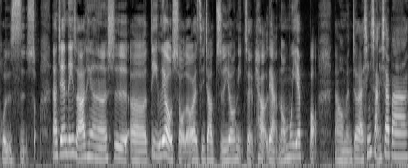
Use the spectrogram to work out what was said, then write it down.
或者四首。那今天第一首要听的呢是呃第六首的 OST，叫《只有你最漂亮》，No m u y e b o 那我们就来欣赏一下吧。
